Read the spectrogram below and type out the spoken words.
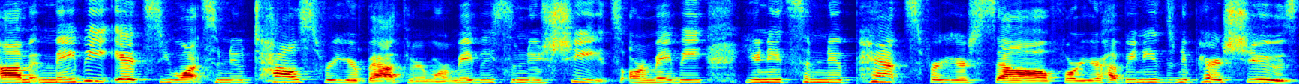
Um, maybe it's you want some new towels for your bathroom or maybe some new sheets or maybe you need some new pants for yourself or your hubby needs a new pair of shoes.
